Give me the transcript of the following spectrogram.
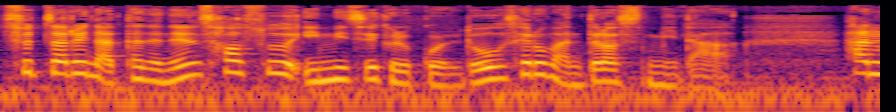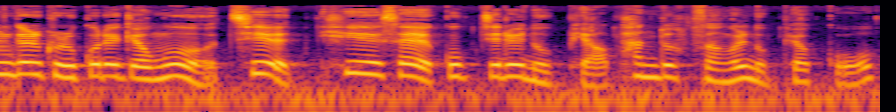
숫자를 나타내는 서수 이미지 글꼴도 새로 만들었습니다. 한글 글꼴의 경우 치읓, 히읗의 꼭지를 높여 판독성을 높였고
